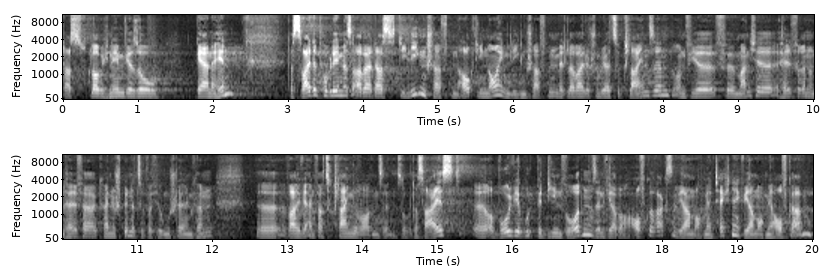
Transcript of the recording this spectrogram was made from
Das, glaube ich, nehmen wir so gerne hin. Das zweite Problem ist aber, dass die Liegenschaften, auch die neuen Liegenschaften, mittlerweile schon wieder zu klein sind und wir für manche Helferinnen und Helfer keine Spinde zur Verfügung stellen können, äh, weil wir einfach zu klein geworden sind. So, das heißt, äh, obwohl wir gut bedient wurden, sind wir aber auch aufgewachsen. Wir haben auch mehr Technik, wir haben auch mehr Aufgaben.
